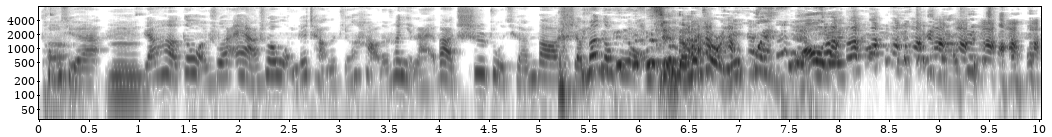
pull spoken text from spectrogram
同学。嗯，然后跟我说：“哎呀，说我们这厂子挺好的，说你来吧，吃住全包，什么都不用 这他妈就是一会所，我跟你说，这哪是厂啊？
